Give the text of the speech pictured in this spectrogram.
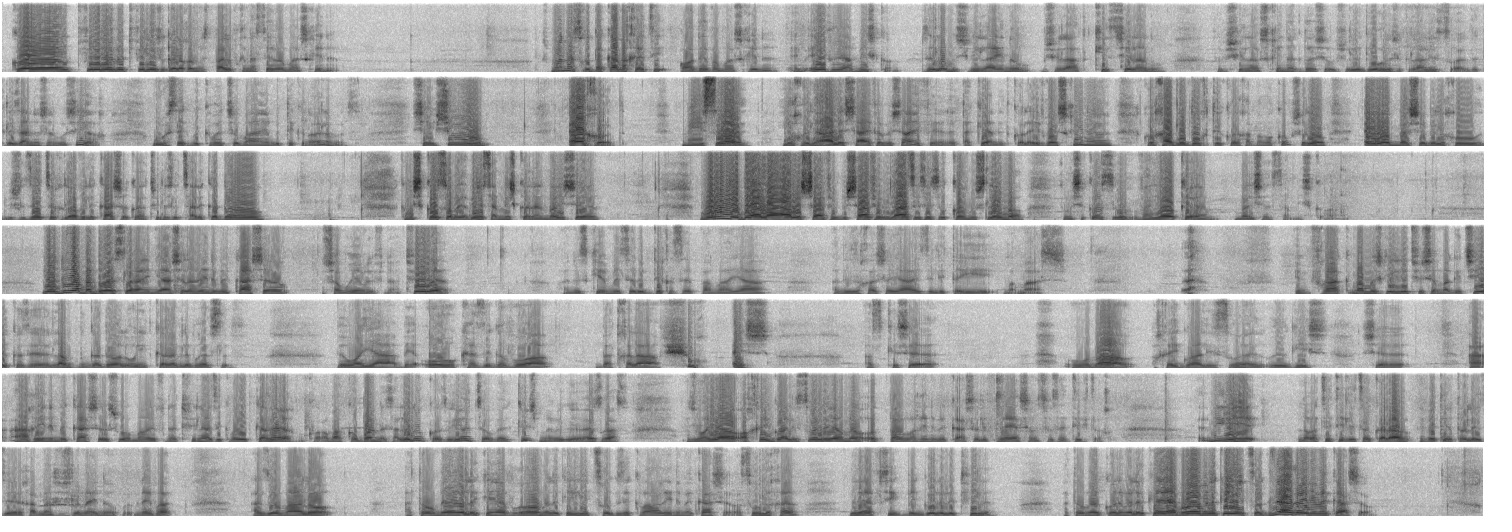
כל תפילה ותפילה שכל אחד מספל לבחינת סבר מהשכינה. שמונה עשרה דקה וחצי, עוד עבר מהשכינה. הם עברי המשכון. זה לא בשבילנו, בשביל הכיס שלנו, זה בשביל השכינה הקדושה, בשביל הגאולה של כלל ישראל, זה כלי זיינו של משיח. הוא עוסק בכבוד שמיים, בתיקון אילמס. שישוב אחד מישראל יכול לעלה שייפה בשייפה, לתקן את כל עברי השכינה, כל אחד לדוכתה, כל אחד במקום שלו, אלא מה שבלכות. בשביל זה צריך להוביל לקשר כל התפילה של צדיק הדור. כמו שכוסו ויביא את המשכון אל מוישה, והוא יודע לעלה שייפה בשייפה ולעשיס את כל משלמו, כמו שכוסו ויוקם מוישה עשה משכון. ידוע בברסלר העניין של הריני מקשר, שאומרים לפני התפילה, אני אזכיר מילצה דבדיחסה, פעם היה, אני זוכר שהיה איזה ליטאי ממש, עם פרק, ממש גיליתי שם מגד שיר כזה, למפן גדול, הוא התקרב לברסלב. והוא היה באור כזה גבוה, בהתחלה, שו, אש. אז כשהוא אמר, אחרי גואל ישראל, הוא הרגיש ש... הריני מקשר שהוא אמר לפני התפילה, זה כבר התקרר, הוא כבר אמר קורבנס, זה יוצר וקישמה ועזרס. אז הוא היה, אחרי גואל ישראל, הוא היה אומר עוד פעם הריני מקשר לפני השם ספסי תפתוח. אני לא רציתי לצעוק עליו, הבאתי אותו לאיזה אחד מהשלמנו בבני ברק, אז הוא אמר לו, אתה אומר אלוקי אברום, אלוקי יצחוק, זה כבר הריני מקשר, אסור לך להפסיק בין גולה לתפילה. אתה אומר כל יום אלוקי אברום, אלוקי יצחוק, זה הריני מקשר.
